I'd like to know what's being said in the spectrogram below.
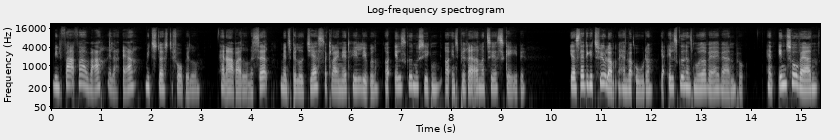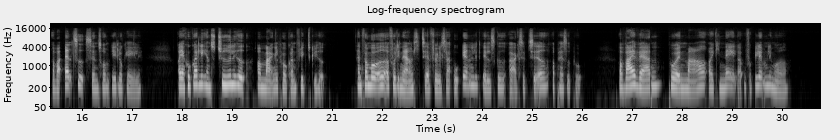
Min farfar var, eller er, mit største forbillede. Han arbejdede med salg, men spillede jazz og klarinet hele livet, og elskede musikken og inspirerede mig til at skabe. Jeg er slet ikke i tvivl om, at han var otter. Jeg elskede hans måde at være i verden på. Han indtog verden og var altid centrum i et lokale. Og jeg kunne godt lide hans tydelighed og mangel på konfliktskyhed. Han formåede at få de nærmeste til at føle sig uendeligt elsket og accepteret og passet på. Og var i verden på en meget original og uforglemmelig måde.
